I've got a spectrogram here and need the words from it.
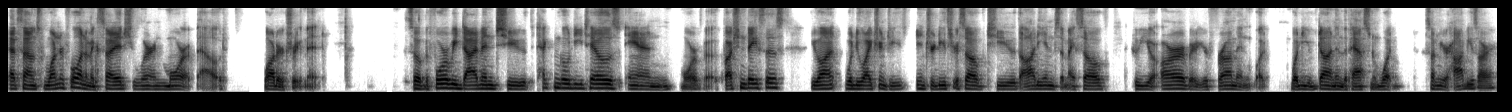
That sounds wonderful, and I'm excited to learn more about water treatment. So before we dive into the technical details and more of a question basis, you want would you like to introduce yourself to the audience and myself, who you are, where you're from, and what what you've done in the past, and what some of your hobbies are?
